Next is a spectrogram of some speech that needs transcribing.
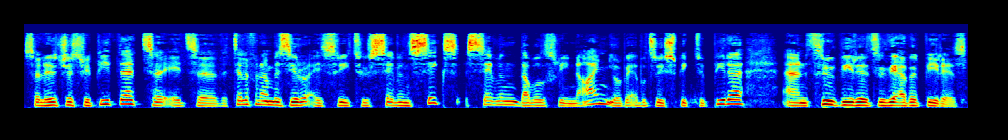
So let's just repeat that. Uh, it's uh, the telephone number 0832767339. You'll be able to speak to Peter and through Peter to the other Peters.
